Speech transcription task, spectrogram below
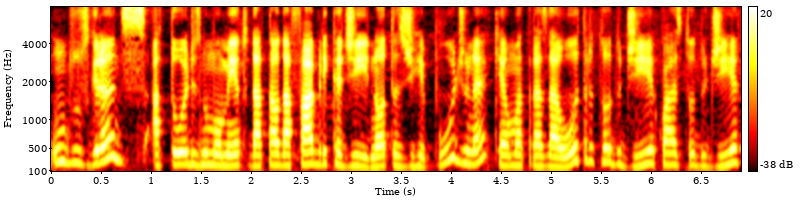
um dos grandes atores no momento da tal da fábrica de notas de repúdio, né? Que é uma atrás da outra todo dia, quase todo dia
